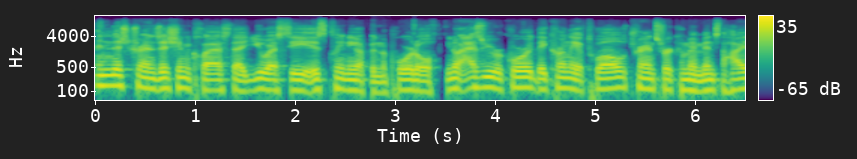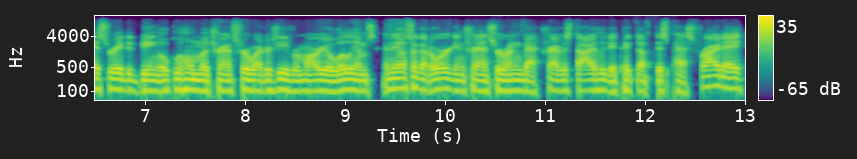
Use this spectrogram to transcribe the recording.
in this transition class that USC is cleaning up in the portal. You know, as we record, they currently have 12 transfer commitments, the highest rated being Oklahoma transfer wide receiver Mario Williams. And they also got Oregon transfer running back Travis Dye, who they picked up this past Friday.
